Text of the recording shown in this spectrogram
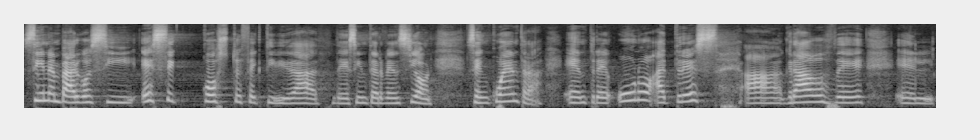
Sin embargo, si ese costo efectividad de esa intervención se encuentra entre 1 a 3 uh, grados de el,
